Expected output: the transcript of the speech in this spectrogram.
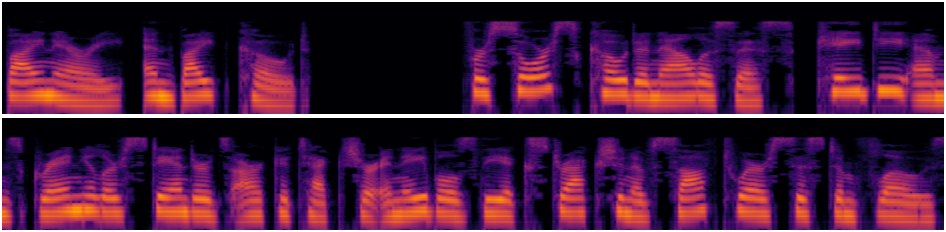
binary, and byte code. For source code analysis, KDM's granular standards architecture enables the extraction of software system flows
